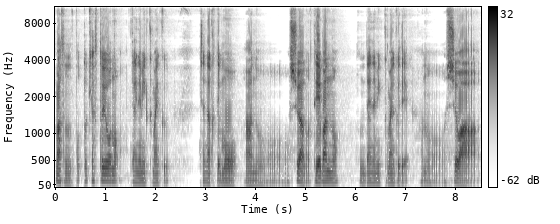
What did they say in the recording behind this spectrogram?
まあその、ポッドキャスト用のダイナミックマイクじゃなくても、あの、手話の定番のそのダイナミックマイクで、あの、手話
